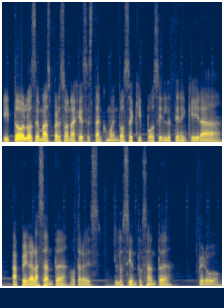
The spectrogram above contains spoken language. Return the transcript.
Y todos los demás personajes están como en dos equipos y le tienen que ir a, a pegar a Santa otra vez. Lo siento Santa, pero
